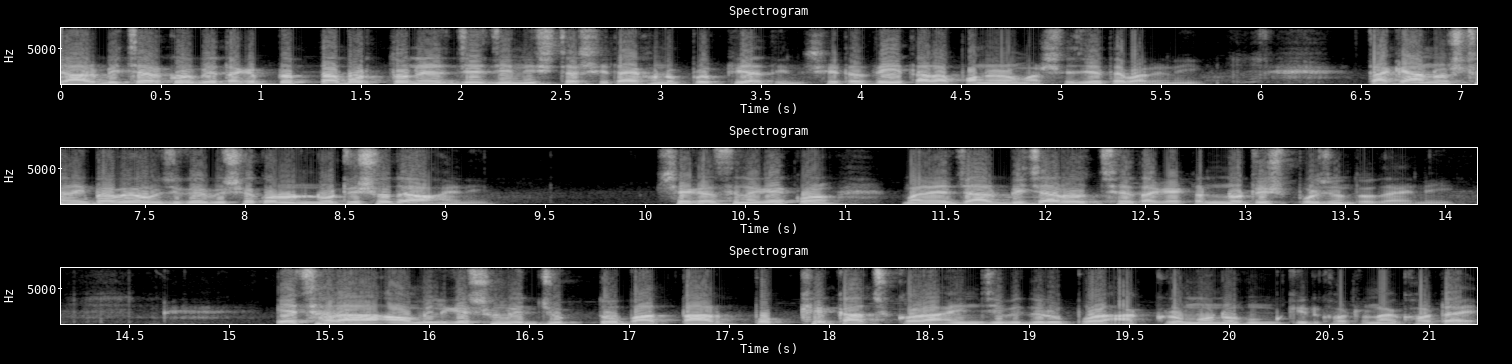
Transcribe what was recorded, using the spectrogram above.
যার বিচার করবে, তাকে প্রত্যাবর্তনের যে জিনিসটা, সেটা এখনও প্রক্রিয়াধীন, সেটাতেই তারা পনেরো মাসে যেতে পারেনি। তাকে আনুষ্ঠানিকভাবে অভিযোগের বিষয়ে কোনো নোটিশও দেওয়া হয়নি। শেখ হাসিনাকে মানে যার বিচার হচ্ছে তাকে একটা নোটিশ পর্যন্ত দেয়নি। এছাড়া আওয়ামী লীগের সঙ্গে যুক্ত বা তার পক্ষে কাজ করা আইনজীবীদের উপর আক্রমণ ও হুমকির ঘটনা ঘটায়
